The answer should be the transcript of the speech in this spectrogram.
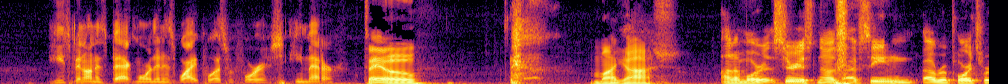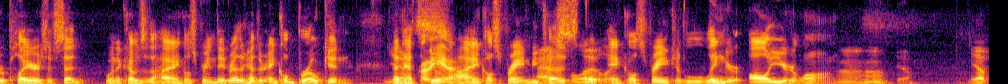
he's been on his back more than his wife was before he met her. Teo. My gosh. On a more serious note, I've seen uh, reports where players have said when it comes to the high ankle sprain, they'd rather have their ankle broken than have to Oh, deal with a high ankle sprain because Absolutely. the ankle sprain could linger all year long. Mm-hmm. Yeah. Yep.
